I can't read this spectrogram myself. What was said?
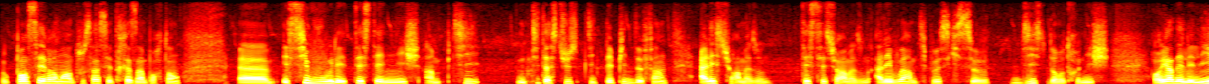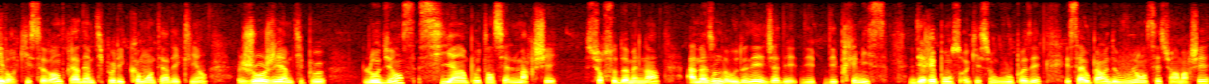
Donc pensez vraiment à tout ça, c'est très important. Euh, et si vous voulez tester une niche, un petit, une petite astuce, petite pépite de fin, allez sur Amazon, testez sur Amazon, allez voir un petit peu ce qui se dit dans votre niche. Regardez les livres qui se vendent, regardez un petit peu les commentaires des clients, jaugez un petit peu l'audience, s'il y a un potentiel marché sur ce domaine-là, Amazon va vous donner déjà des, prémices, des réponses aux questions que vous vous posez et ça va vous permettre de vous lancer sur un marché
